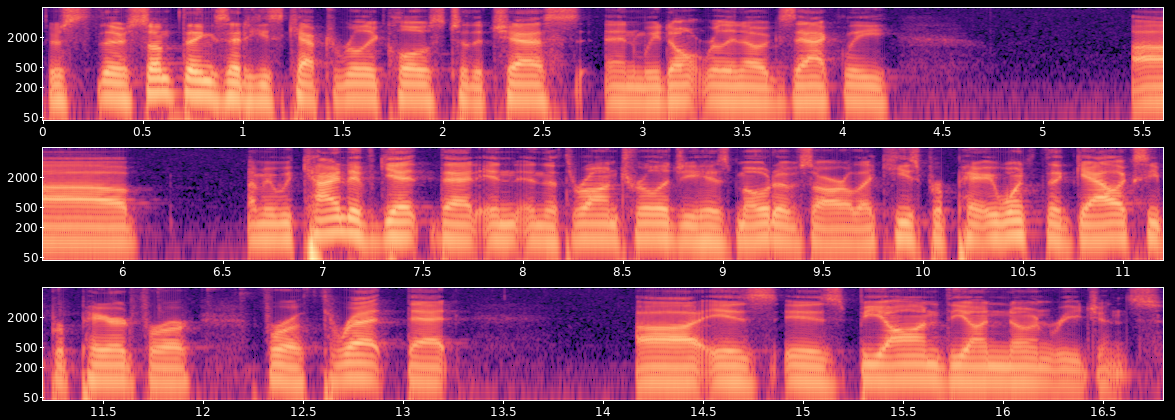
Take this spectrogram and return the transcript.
there's there's some things that he's kept really close to the chest, and we don't really know exactly. Uh, I mean, we kind of get that in in the Thrawn trilogy, his motives are like he's prepared. He went to the galaxy prepared for for a threat that uh, is is beyond the unknown regions.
